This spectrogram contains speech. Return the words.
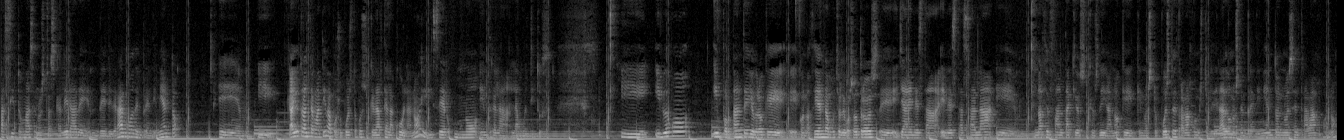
pasito más en nuestra escalera de, liderazgo, de emprendimiento. Eh, y hay otra alternativa, por supuesto, pues quedarte a la cola ¿no? y ser uno entre la, multitud. Y, y, luego importante, yo creo que eh, conociendo a muchos de vosotros eh, ya en esta, en esta sala, no hace falta que os, que os digan ¿no? que, que, nuestro puesto de trabajo, nuestro liderazgo, nuestro emprendimiento no es el trabajo, ¿no?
